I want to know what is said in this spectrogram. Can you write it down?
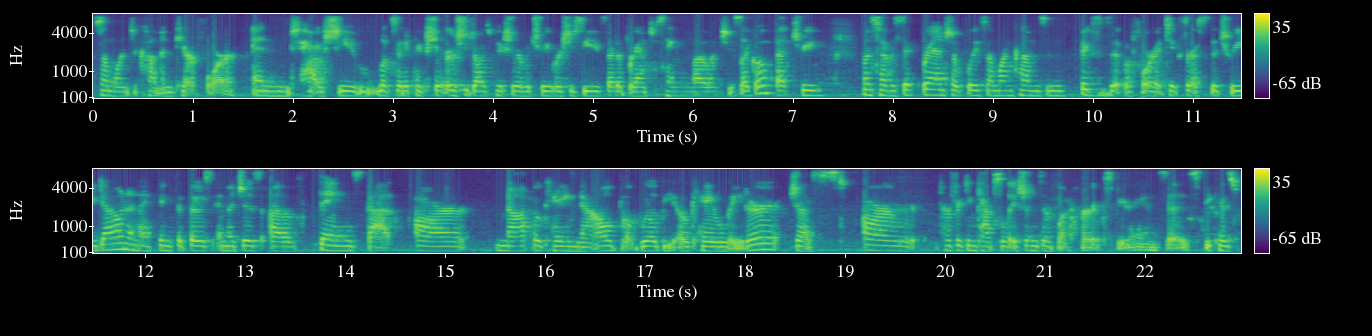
someone to come and care for, and how she looks at a picture or she draws a picture of a tree where she sees that a branch is hanging low and she's like, oh, that tree must have a sick branch. Hopefully, someone comes and fixes it before it takes the rest of the tree down. And I think that those images of things that are not okay now, but will be okay later, just are perfect encapsulations of what her experience is because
